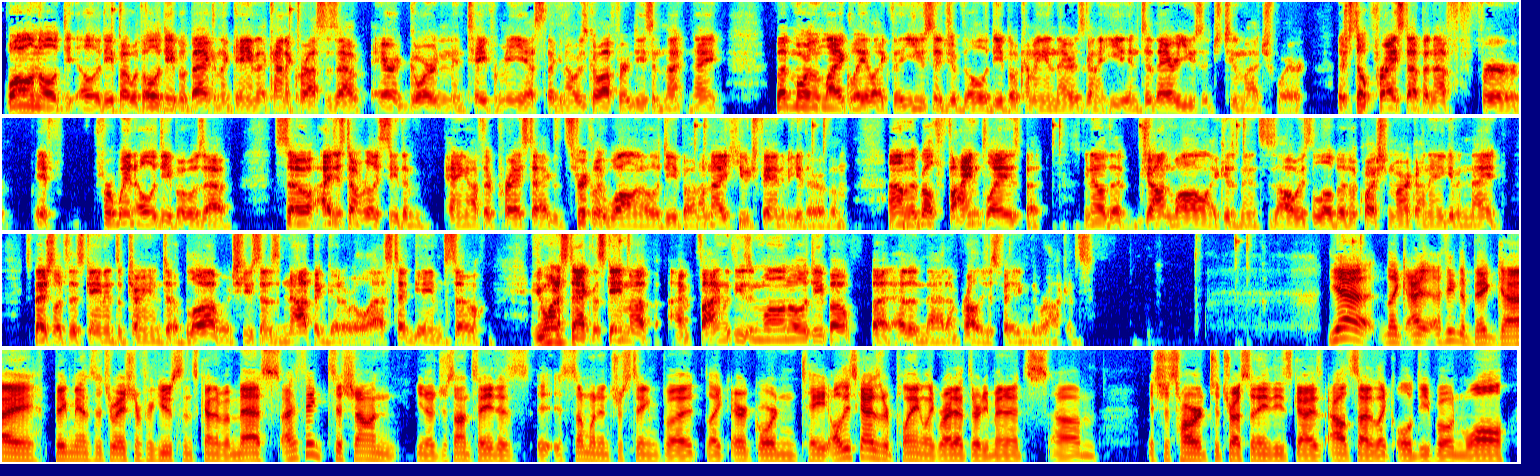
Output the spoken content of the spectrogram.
Wall and Oladipo. With Oladipo back in the game, that kind of crosses out Eric Gordon and Tate for me. Yes, they can always go off for a decent night, but more than likely, like the usage of Oladipo coming in there is going to eat into their usage too much. Where they're still priced up enough for if for when Oladipo was out. So I just don't really see them paying off their price tags. It's strictly Wall and Oladipo, and I'm not a huge fan of either of them. Um, they're both fine plays, but you know that John Wall, like his minutes, is always a little bit of a question mark on any given night, especially if this game ends up turning into a blowout, which Houston has not been good over the last 10 games. So if you want to stack this game up, I'm fine with using Wall and Oladipo, but other than that, I'm probably just fading the Rockets. Yeah, like I, I think the big guy, big man situation for Houston's kind of a mess. I think Tashawn, you know, Jae'Sean Tate is is somewhat interesting, but like Eric Gordon, Tate, all these guys are playing like right at 30 minutes. Um, it's just hard to trust any of these guys outside of like Oladipo and Wall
